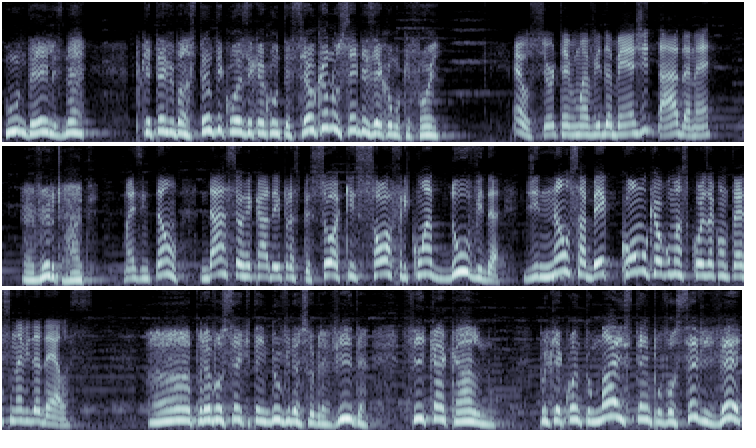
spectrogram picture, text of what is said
Um deles, né? Porque teve bastante coisa que aconteceu que eu não sei dizer como que foi. É, o senhor teve uma vida bem agitada, né? É verdade. Mas então, dá seu recado aí para as pessoas que sofrem com a dúvida de não saber como que algumas coisas acontecem na vida delas. Ah, para você que tem dúvida sobre a vida, fica calmo, porque quanto mais tempo você viver,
